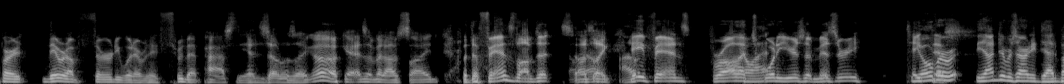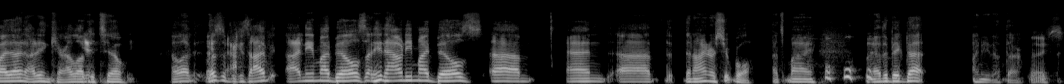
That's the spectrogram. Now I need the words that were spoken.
Bert, they were up 30, whatever. They threw that pass past the end zone. I was like, oh, okay, that's a bit outside. But the fans loved it. So Oh, I was no. like, hey, fans, for all that No, I- 20 years of misery, take the over, this. the under was already dead by then. I didn't care. I loved Yeah. it too. I loved it. Listen, because I I need my bills. I need I need my bills. Um, and uh, the, the Niners Super Bowl. That's my my other big bet. I need it there. nice.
